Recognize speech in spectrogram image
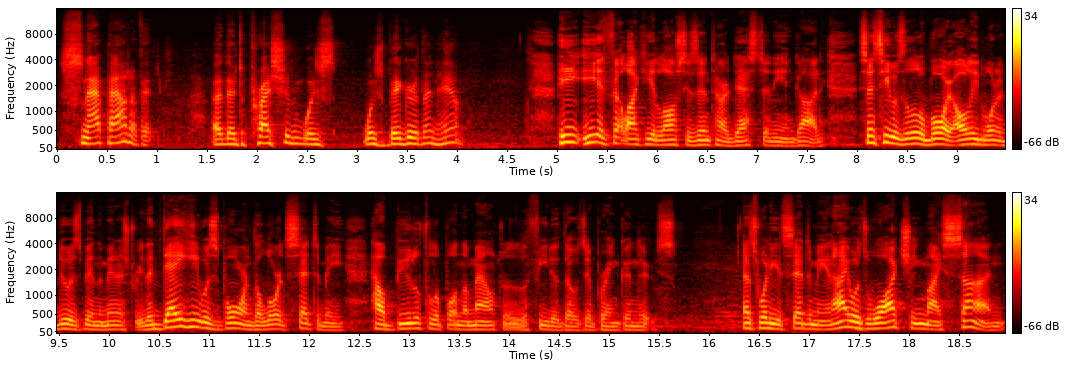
snap out of it. Uh, the depression was, was bigger than him. He, he had felt like he had lost his entire destiny in God. Since he was a little boy, all he'd want to do is be in the ministry. The day he was born, the Lord said to me, How beautiful upon the mountain are the feet of those that bring good news. That's what he had said to me. And I was watching my son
